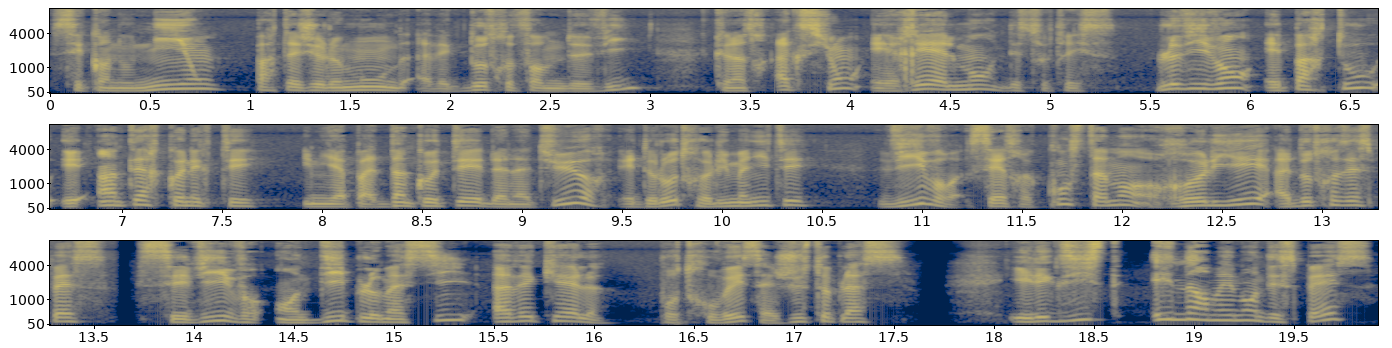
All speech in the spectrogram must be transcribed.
c'est quand nous nions partager le monde avec d'autres formes de vie que notre action est réellement destructrice. Le vivant est partout et interconnecté. Il n'y a pas d'un côté la nature et de l'autre l'humanité. Vivre, c'est être constamment relié à d'autres espèces. C'est vivre en diplomatie avec elles pour trouver sa juste place. Il existe énormément d'espèces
